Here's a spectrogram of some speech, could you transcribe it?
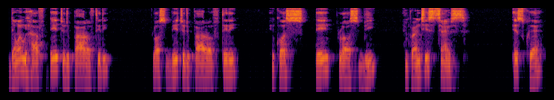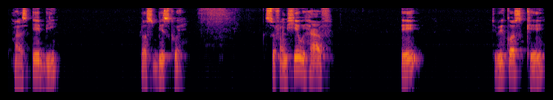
Then when we have a to the power of 3 plus b to the power of 3 equals a plus b in parentheses times a square minus ab plus b square. So from here we have a to be equals k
